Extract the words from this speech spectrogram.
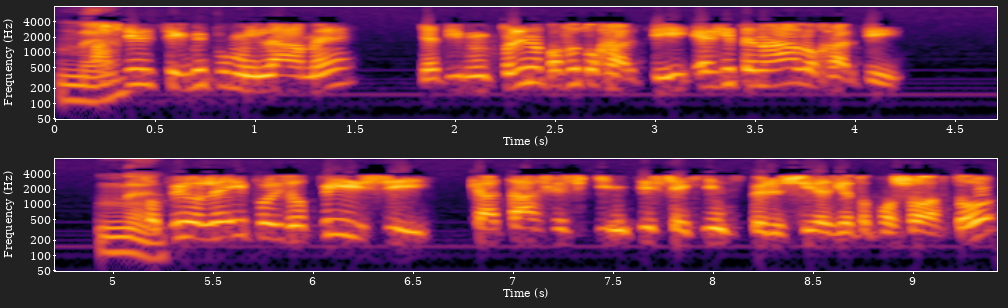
Ναι. Αυτή τη στιγμή που μιλάμε, γιατί πριν από αυτό το χαρτί έρχεται ένα άλλο χαρτί. Ναι. Το οποίο λέει προειδοποίηση κατάσχεση κινητής και ακίνητη περιουσίας για το ποσό αυτό.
